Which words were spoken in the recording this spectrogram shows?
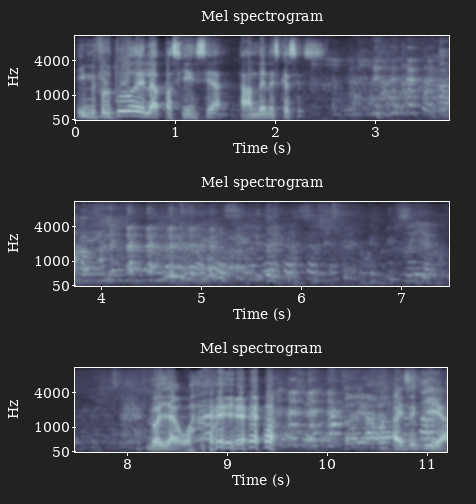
Y mi fruto de la paciencia anda en escasez. No hay agua. Hay sequía.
